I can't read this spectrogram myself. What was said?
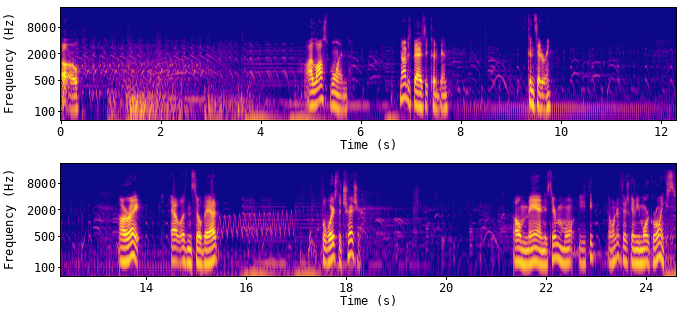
Uh-oh. I lost one. Not as bad as it could have been. Considering. Alright. That wasn't so bad. But where's the treasure? Oh man, is there more? You think? I wonder if there's gonna be more groinks.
